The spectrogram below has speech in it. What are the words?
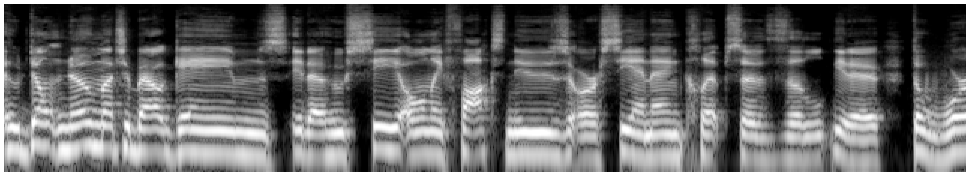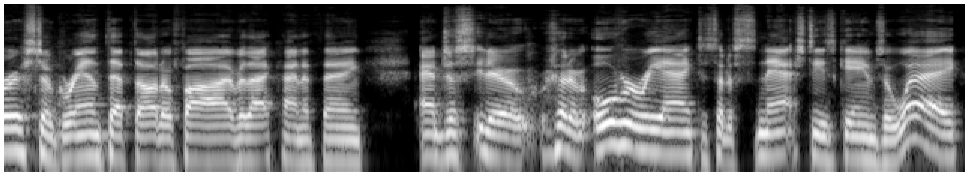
who don't know much about games, you know, who see only Fox News or CNN clips of the, you know, the worst of Grand Theft Auto 5 or that kind of thing, and just, you know, sort of overreact to sort of snatch these games away,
